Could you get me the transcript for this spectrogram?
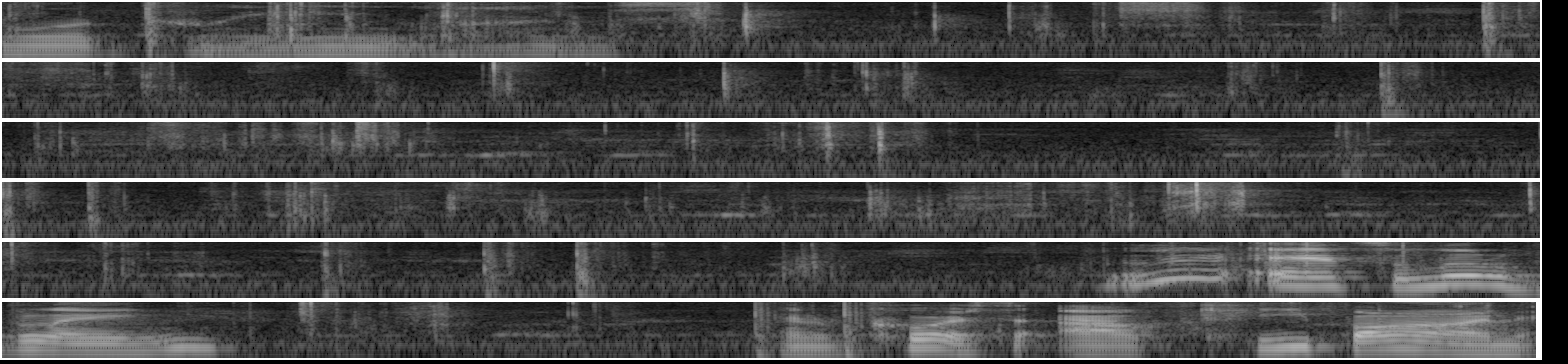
More green ones. That adds a little bling. And of course, I'll keep on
